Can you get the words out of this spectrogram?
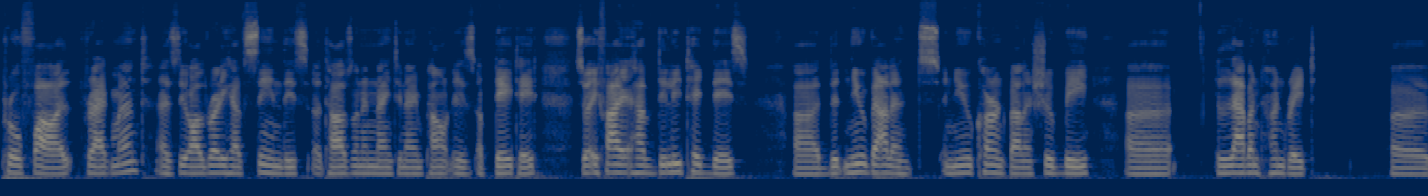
profile fragment. As you already have seen this 1099 pound is updated. So if I have deleted this uh, the new balance new current balance should be uh, 1100 uh,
